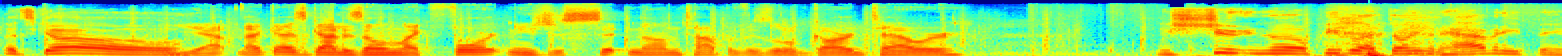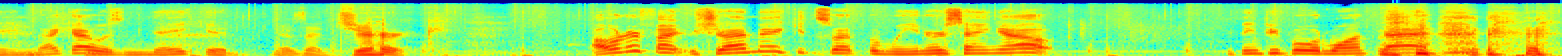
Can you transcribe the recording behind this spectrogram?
Let's go. Yeah, that guy's got his own like fort, and he's just sitting on top of his little guard tower. He's shooting little people that don't even have anything. That guy was naked. He's a jerk. I wonder if I should I make it so that the wieners hang out. You think people would want that?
